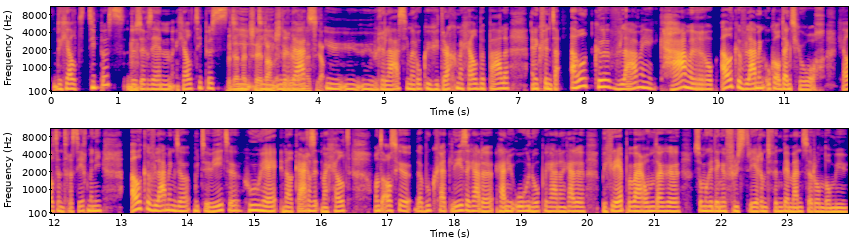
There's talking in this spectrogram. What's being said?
de geldtypes. Dus mhm. er zijn geldtypes die, die inderdaad uw, uw, uw, relatie, maar ook uw gedrag met geld bepalen. En ik vind dat elke Vlaming, ik hamer erop, elke Vlaming, ook al denkt je, oh, geld interesseert me niet, elke Vlaming zou moeten weten hoe hij in elkaar zit met geld. Want als je dat boek gaat lezen, gaan je ogen open gaan en ga je begrijpen waar waarom dat je sommige dingen frustrerend vindt bij mensen rondom je,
